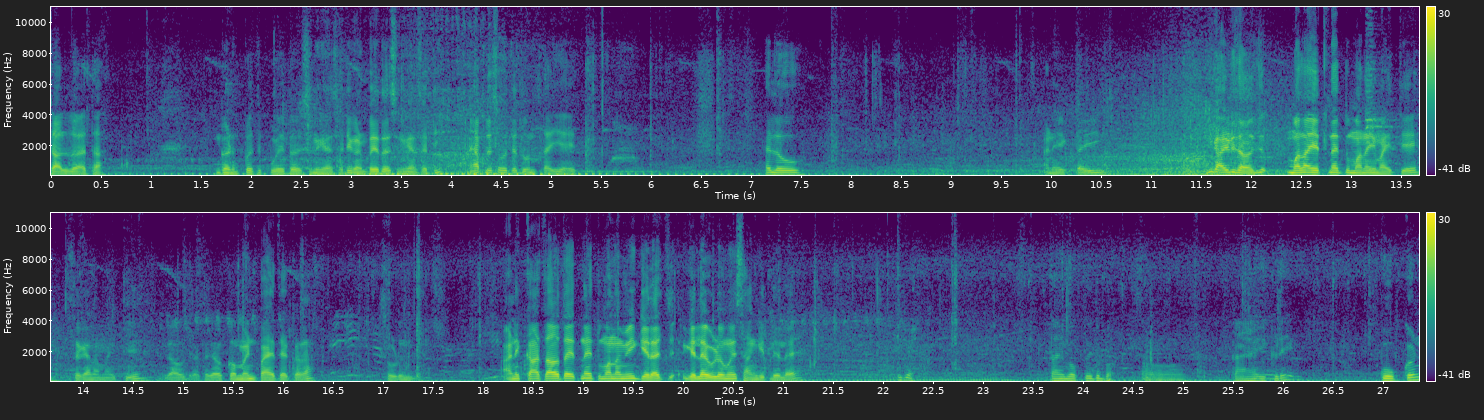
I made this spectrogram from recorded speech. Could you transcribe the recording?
चाललो आहे आता. गणपतीपुळे दर्शन घेण्यासाठी गणपती दर्शन घेण्यासाठी. आणि आपल्यासोबत दोन ताई आहेत. हॅलो आणि एक ताई. गाडी जाऊ मला येत नाही तुम्हालाही माहिती आहे. सगळ्यांना माहिती आहे. जाऊ द्या त्याच्यावर कमेंट पाहिजे करा. सोडून द्या. आणि का चालवता येत नाही तुम्हाला मी गेल्या गेल्या व्हिडिओमध्ये सांगितलेलं आहे. ठीक आहे. आता आम्ही बघतो इथे बघ. काय आहे इकडे? कोकण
